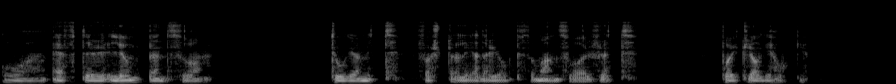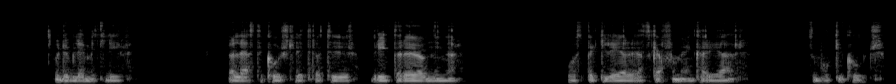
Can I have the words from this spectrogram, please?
Och efter lumpen så tog jag mitt första ledarjobb som ansvarig för ett pojklag i hockey. Och det blev mitt liv. Jag läste kurslitteratur, ritade övningar och spekulerade i att skaffa mig en karriär som hockeycoach.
